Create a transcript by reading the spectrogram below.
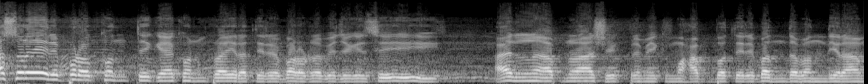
আসরের পরক্ষণ থেকে এখন প্রায় রাতের বারোটা বেজে গেছি। আল্লাহ আপনার আশিক প্রেমিক মহাব্বতের বান্দাবান্দিরাম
